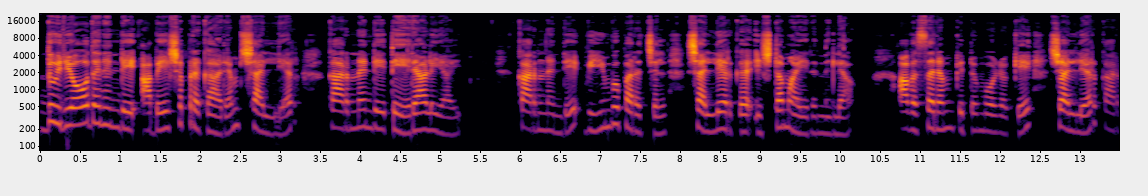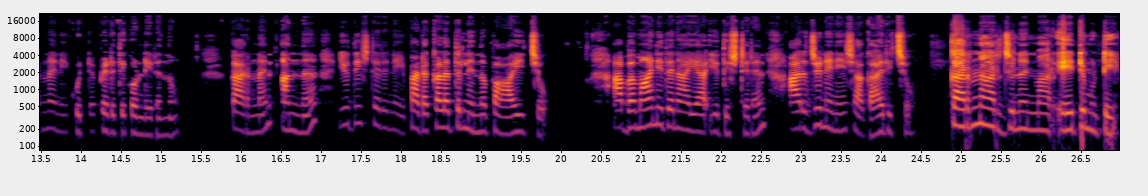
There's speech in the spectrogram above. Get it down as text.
ദുര്യോധനന്റെ അപേക്ഷപ്രകാരം ശല്യർ കർണന്റെ തേരാളിയായി. കർണന്റെ വീമ്പുപറച്ചിൽ ശല്യർക്ക് ഇഷ്ടമായിരുന്നില്ല. അവസരം കിട്ടുമ്പോഴൊക്കെ ശല്യർ കർണനെ കുറ്റപ്പെടുത്തിക്കൊണ്ടിരുന്നു. കർണൻ അന്ന് യുധിഷ്ഠിരനെ പടക്കളത്തിൽ നിന്ന് പായിച്ചു. അപമാനിതനായ യുധിഷ്ഠിരൻ അർജുനനെ ശകാരിച്ചു. കർണാർജുനന്മാർ ഏറ്റുമുട്ടി.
